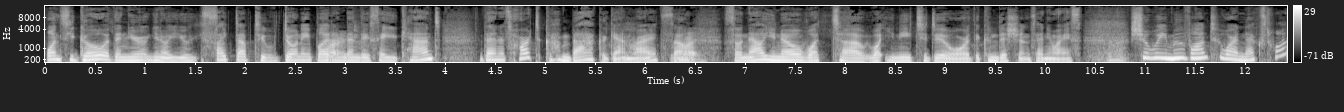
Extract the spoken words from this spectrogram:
once you go and then you're, you know, you psyched up to donate blood, and Right. then they say you can't, then it's hard to come back again, right? So, Right. so now you know what uh, what you need to do or the conditions, anyways. Should we move on to our next one?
